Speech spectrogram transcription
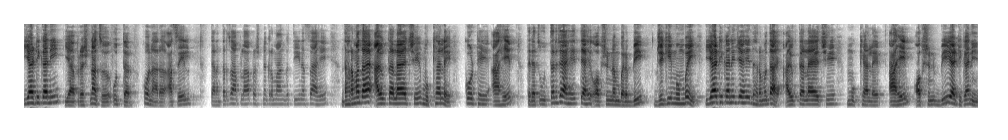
या ठिकाणी या प्रश्नाचं उत्तर होणार असेल. त्यानंतरचा आपला प्रश्न क्रमांक तीन असा आहे. धर्मादाय आयुक्तालयाचे मुख्यालय कोठे आहे? तर याचं उत्तर जे आहे ते आहे ऑप्शन नंबर बी जे की मुंबई. या ठिकाणी जे आहे धर्मदाय आयुक्तालयाचे मुख्यालय आहे. ऑप्शन बी या ठिकाणी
